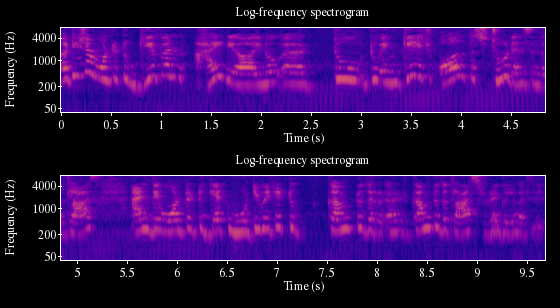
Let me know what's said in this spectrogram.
A teacher wanted to give an idea you know uh, to to engage all the students in the class and they wanted to get motivated to come to the uh, come to the class regularly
